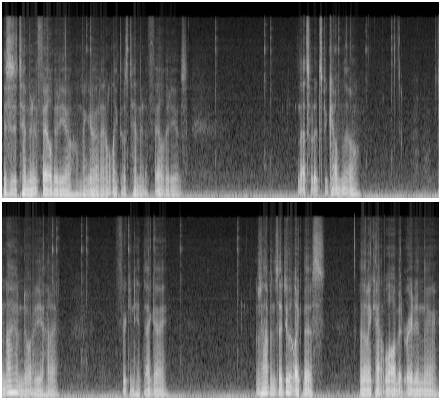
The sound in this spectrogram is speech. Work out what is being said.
this is a 10 minute fail video. Oh my god, I don't like those 10 minute fail videos. That's what it's become though. And I have no idea how to freaking hit that guy. What happens, I do it like this, and then I can't lob it right in there,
